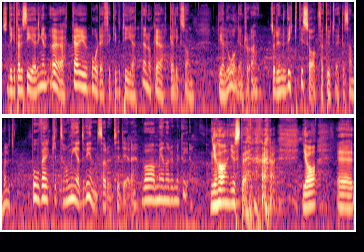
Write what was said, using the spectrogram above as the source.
Så digitaliseringen ökar ju både effektiviteten och ökar liksom dialogen tror jag. Så det är en viktig sak för att utveckla samhället. Boverket har medvind sa du tidigare. Vad menar du med det? Ja, just det. ja, eh,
